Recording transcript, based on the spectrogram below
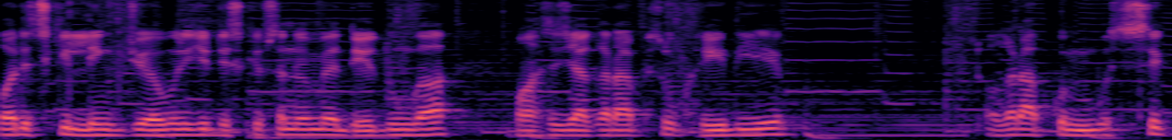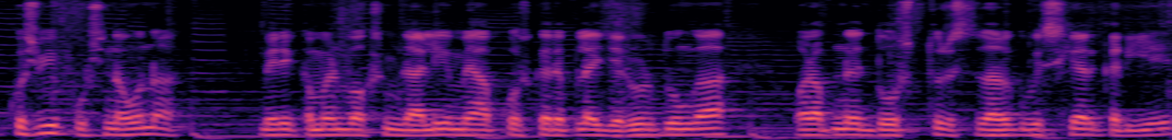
और इसकी लिंक जो है वो नीचे डिस्क्रिप्शन में मैं दे दूँगा, वहाँ से जाकर आप इसको ख़रीदिए। अगर आपको मुझसे कुछ भी पूछना हो ना, मेरे कमेंट बॉक्स में डालिए, मैं आपको उसका रिप्लाई ज़रूर दूँगा। और अपने दोस्तों, रिश्तेदारों को भी शेयर करिए।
